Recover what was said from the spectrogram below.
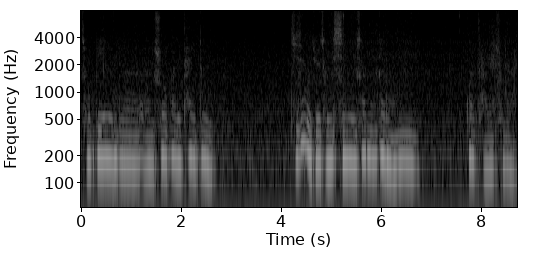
从别人的呃说话的态度，其实我觉得从行为上面更容易观察的出来。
